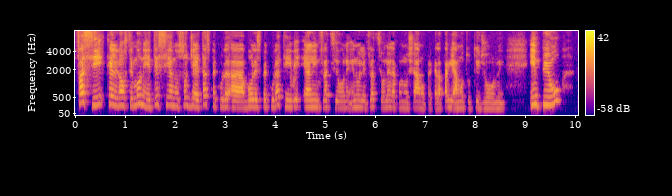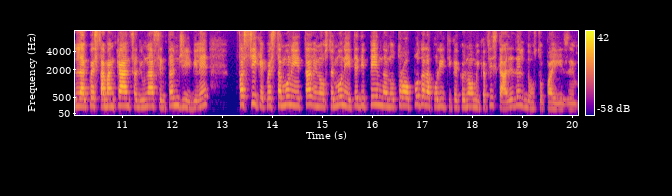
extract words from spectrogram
fa sì che le nostre monete siano soggette a, specula- a bolle speculative e all'inflazione e noi l'inflazione la conosciamo perché la paghiamo tutti i giorni. In più, la, questa mancanza di un asset tangibile fa sì che questa moneta, le nostre monete, dipendano troppo dalla politica economica fiscale del nostro paese.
